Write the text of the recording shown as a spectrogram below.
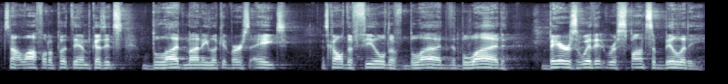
It's not lawful to put them because it's blood money. Look at verse 8. It's called the field of blood. The blood bears with it responsibility.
